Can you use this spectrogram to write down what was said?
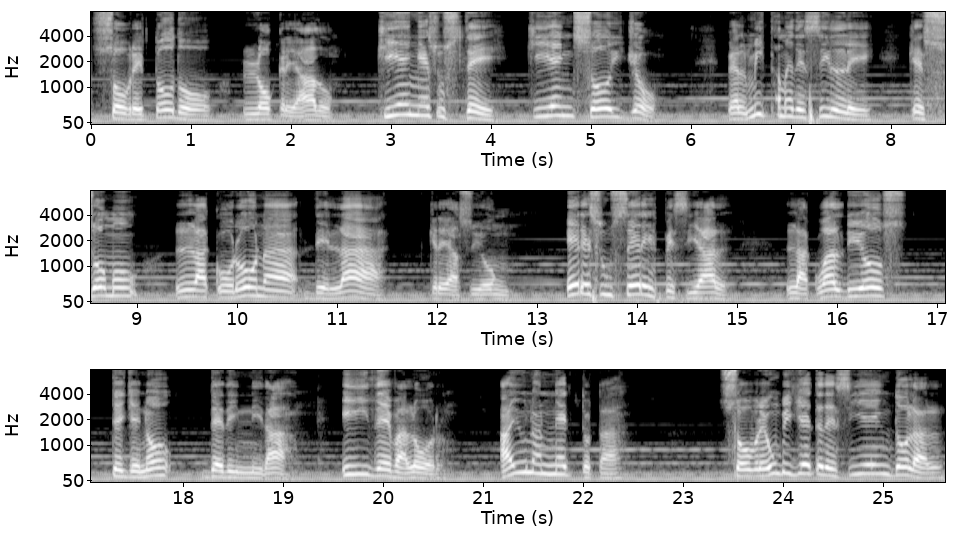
sobre todo lo creado. ¿Quién es usted? ¿Quién soy yo? Permítame decirle que somos la corona de la creación. Eres un ser especial, la cual Dios te llenó de dignidad y de valor. Hay una anécdota sobre un billete de 100 dólares,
